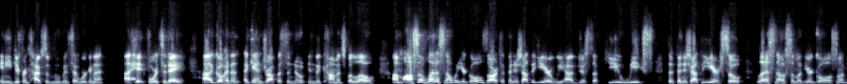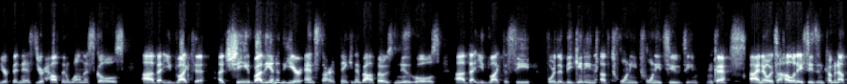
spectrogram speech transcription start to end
any different types of movements that we're gonna uh, hit for today, uh, go ahead and again, drop us a note in the comments below. Um, also, let us know what your goals are to finish out the year. We have just a few weeks to finish out the year. So let us know some of your goals, some of your fitness, your health and wellness goals uh, that you'd like to achieve by the end of the year and start thinking about those new goals uh, that you'd like to see for the beginning of 2022 team, okay? I know it's a holiday season coming up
